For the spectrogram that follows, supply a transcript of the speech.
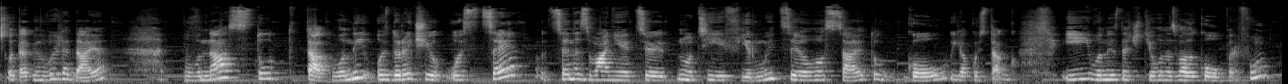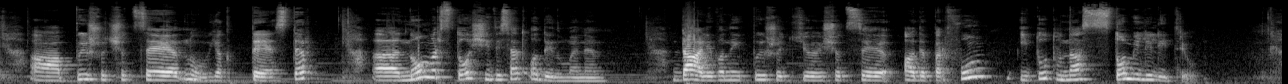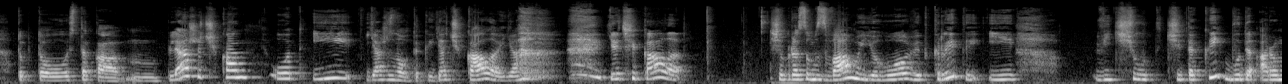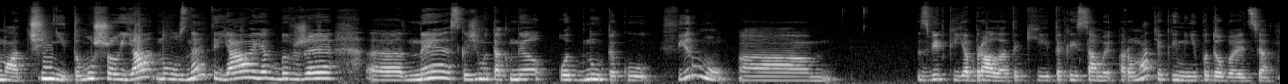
Отак він виглядає. В нас тут так, вони, ось, до речі, ось це це названня цієї, ну, цієї фірми, цього сайту Go, якось так. І вони, значить, його назвали Go Parfum. А, Пишуть, що це ну, як тестер. А, номер 161 у мене. Далі вони пишуть, що це Eau de Parfum, і тут у нас 100 мл. Тобто ось така пляшечка. От, І я ж знов таки я чекала, я, я чекала, щоб разом з вами його відкрити і відчути, чи такий буде аромат, чи ні. Тому що я, ну, знаєте, я якби вже е, не, скажімо так, не одну таку фірму. Звідки я брала такий, такий самий аромат, який мені подобається.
